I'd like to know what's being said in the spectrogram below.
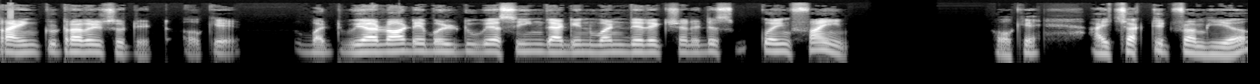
trying to troubleshoot it okay? But we are not able to we are seeing that in one direction it is going fine okay? I checked it from here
